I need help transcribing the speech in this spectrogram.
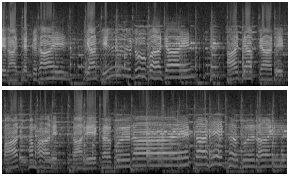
तेरा चकराए क्या दिल डूबा जाए आजा प्यारे पास हमारे काहे घबराए काहे घबराए।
